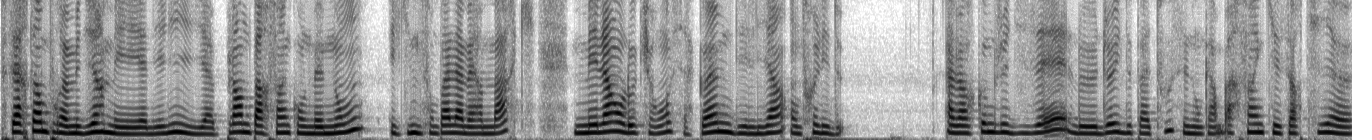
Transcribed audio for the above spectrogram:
Certains pourraient me dire, mais Adélie, il y a plein de parfums qui ont le même nom et qui ne sont pas la même marque. Mais là, en l'occurrence, il y a quand même des liens entre les deux. Alors comme je disais, le Joy de Patou, c'est donc un parfum qui est sorti euh,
